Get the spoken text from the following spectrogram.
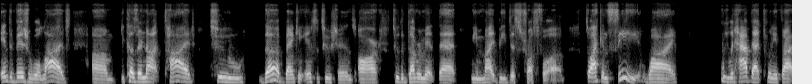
individual lives, um, because they're not tied to the banking institutions are to the government that we might be distrustful of. So I can see why we would have that 23,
